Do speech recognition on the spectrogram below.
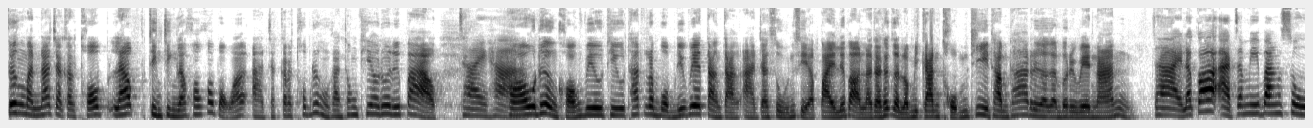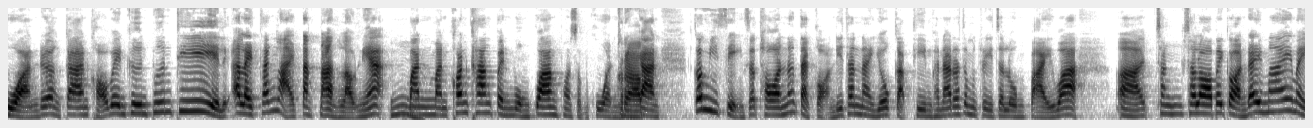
ซึ่งมันน่าจะกระทบแล้วจริง ๆ แล้วเขาก็บอกว่าอาจจะกระทบเรื่องของการท่องเที่ยวด้วยหรือเปล่า ใช่ค่ะ เพราะเรื่องของวิวทิวทัศน์ระบบนิเวศต่างๆ อาจจะสูญเสียไปหรือเปล่าแล้วแต่ถ้าเกิดเรามีการถมที่ทำท่าเรือกันบริเวณนั้น ใช่ แล้วก็อาจจะมีบางส่วนเรื่องการขอเวรคืนพื้นที่หรืออะไรทั้งหลายต่าง ๆ เหล่านี้อืมมันมันค่อนข้างเป็นวงกว้างพอสมควรเหมืครัอนบกัน ก็มีเสียงสะท้อนตั้งแต่ก่อนที่ท่านนายกกับทีมคณะรัฐมนตรีจะลงไปว่าอ่า ชะชะลอไปก่อนได้ไหมไม่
